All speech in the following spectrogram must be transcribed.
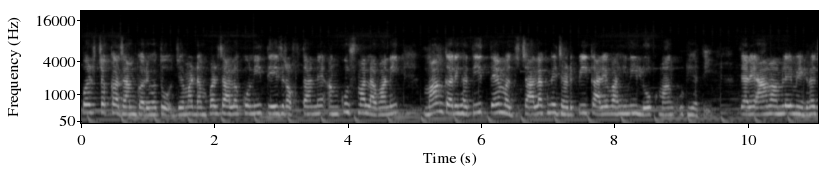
પર ચક્કાજામ કર્યો હતો, જેમાં ડમ્પર ચાલકોની તેજ રફતારને અંકુશમાં લાવવાની માંગ કરી હતી, તેમજ ચાલકને ઝડપી કાર્યવાહીની લોક માંગ ઉઠી હતી. ત્યારે આ મામલે મેઘરજ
